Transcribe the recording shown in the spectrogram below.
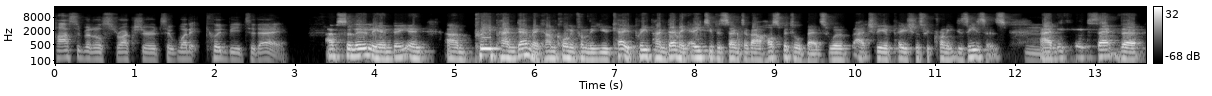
hospital structure to what it could be today. Absolutely. And, and um, pre pandemic, I'm calling from the UK, pre pandemic, 80% of our hospital beds were actually of patients with chronic diseases. Mm. And if you accept that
